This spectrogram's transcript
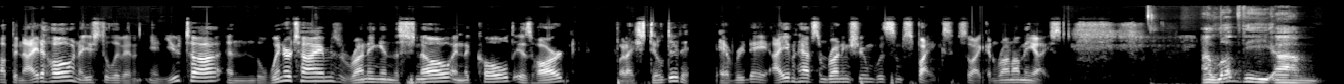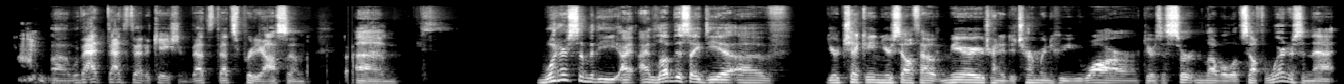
up in Idaho, and I used to live in in Utah. And the winter times, running in the snow and the cold is hard, but I still did it every day. I even have some running shoes with some spikes, so I can run on the ice. I love the um, uh, well that that's dedication. That's that's pretty awesome. Um, what are some of the? I, I love this idea of you're checking yourself out in mirror. You're trying to determine who you are. There's a certain level of self awareness in that.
